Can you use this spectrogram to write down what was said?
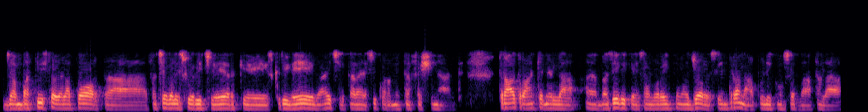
Giambattista della Porta faceva le sue ricerche, scriveva, eccetera, è sicuramente affascinante. Tra l'altro anche nella eh, Basilica di San Lorenzo Maggiore, sempre a Napoli, è conservata la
